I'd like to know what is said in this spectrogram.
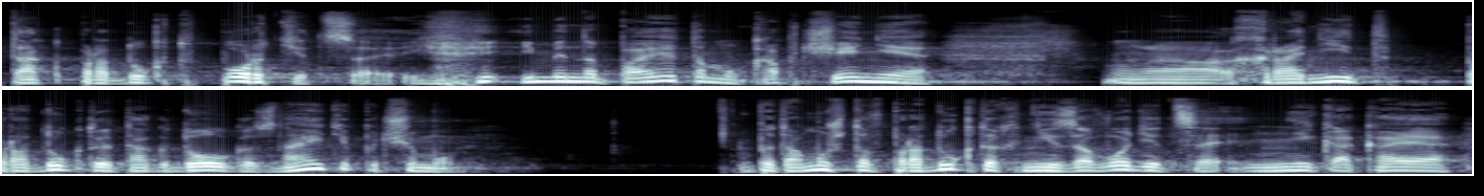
так продукт портится. И именно поэтому копчение хранит продукты так долго. Знаете почему? Потому что в продуктах не заводится никакая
